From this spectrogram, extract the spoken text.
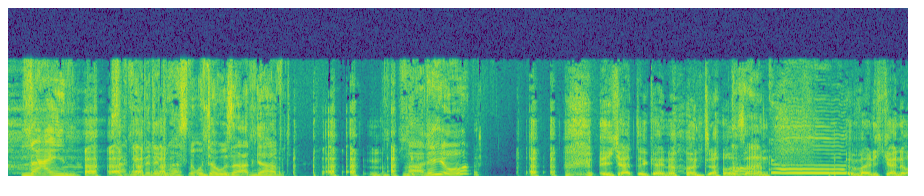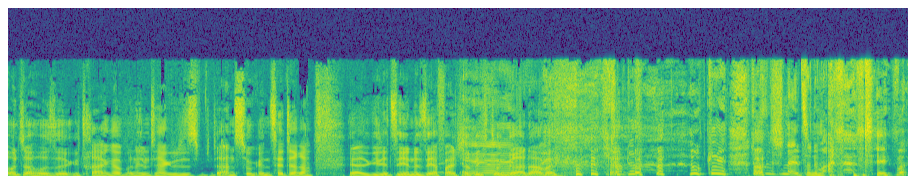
Nein. Sag mir bitte, du hast eine Unterhose angehabt. Mario? Ich hatte keine Unterhose Oh an, weil ich keine Unterhose getragen habe an dem Tag, das der Anzug etc. Ja, das geht jetzt hier in eine sehr falsche Richtung Äh, gerade, aber, Ich glaub, das, okay, lass uns schnell zu einem anderen Thema.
